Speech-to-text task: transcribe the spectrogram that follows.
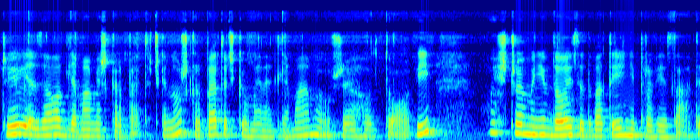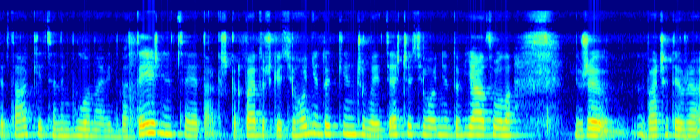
що я в'язала для мами шкарпеточки. Ну, шкарпеточки в мене для мами вже готові. Ось що мені вдалося за два тижні пров'язати. Так, І це не було навіть два тижні. Це я так, шкарпеточки сьогодні докінчила, і це ще сьогодні дов'язувала. І вже, бачите, вже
